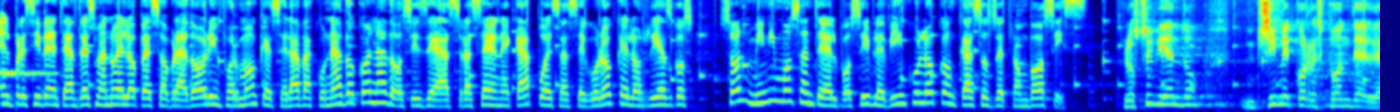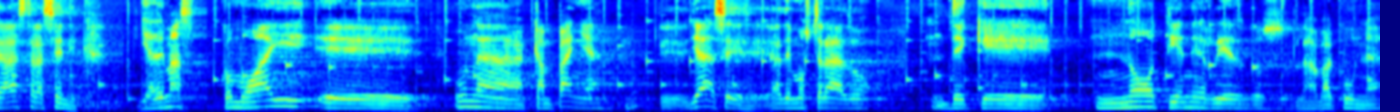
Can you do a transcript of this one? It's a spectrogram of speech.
El presidente Andrés Manuel López Obrador informó que será vacunado con la dosis de AstraZeneca, pues aseguró que los riesgos son mínimos ante el posible vínculo con casos de trombosis. Lo estoy viendo, sí me corresponde la AstraZeneca. Y además, como hay eh, una campaña, ya se ha demostrado de que no tiene riesgos la vacuna,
